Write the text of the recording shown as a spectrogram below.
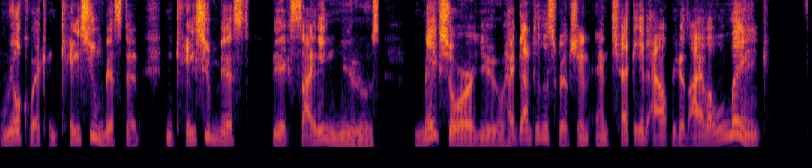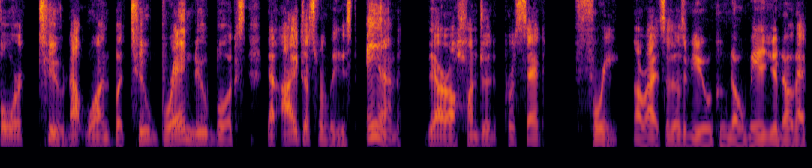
real quick, in case you missed it, in case you missed the exciting news, make sure you head down to the description and check it out because I have a link for two, not one, but two brand new books that I just released, and they are a hundred percent free. All right. So those of you who know me, you know that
